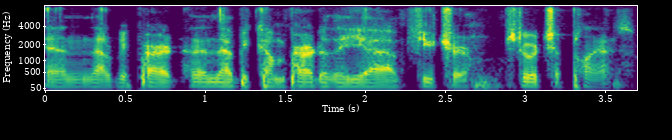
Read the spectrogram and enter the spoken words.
and that'll be part, and then they'll become part of the uh, future stewardship plans.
